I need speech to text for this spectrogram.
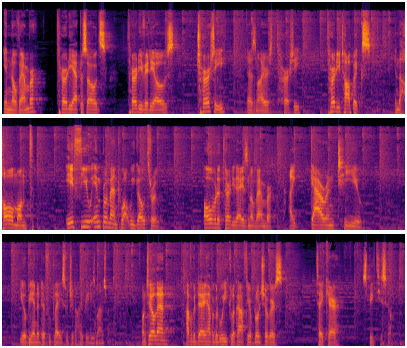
in November 30 episodes, 30 videos, 30, there's an Irish 30 30 topics in the whole month. If you implement what we go through over the 30 days in November, I guarantee you, you'll be in a different place with your diabetes management. Until then, have a good day, have a good week, look after your blood sugars. Take care. Speak to you soon.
